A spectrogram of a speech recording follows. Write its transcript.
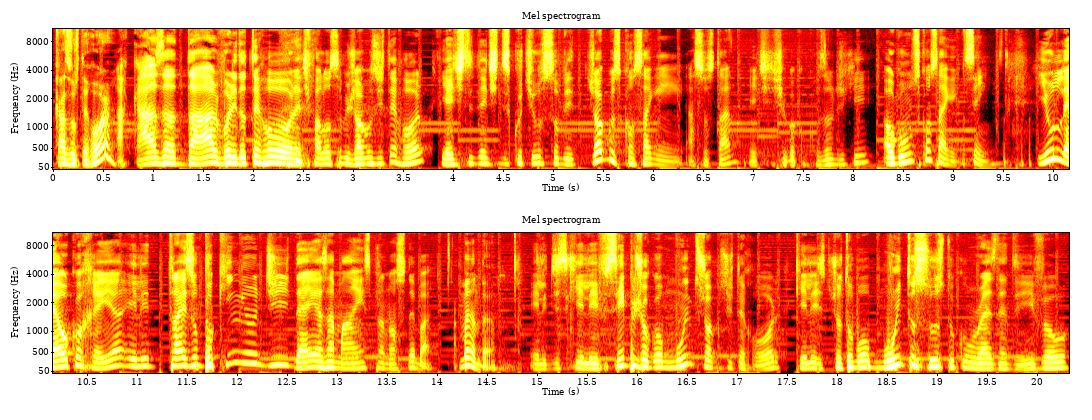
Casa do Terror? a Casa da Árvore do Terror. A gente falou sobre jogos de terror. E a gente, a gente discutiu sobre jogos conseguem assustar. A gente chegou à conclusão de que alguns conseguem. Sim. E o Léo Correia, ele traz um pouquinho de ideias a mais para nosso debate. Manda. Ele diz que ele sempre jogou muitos jogos de terror, que ele já tomou muito susto com Resident Evil.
